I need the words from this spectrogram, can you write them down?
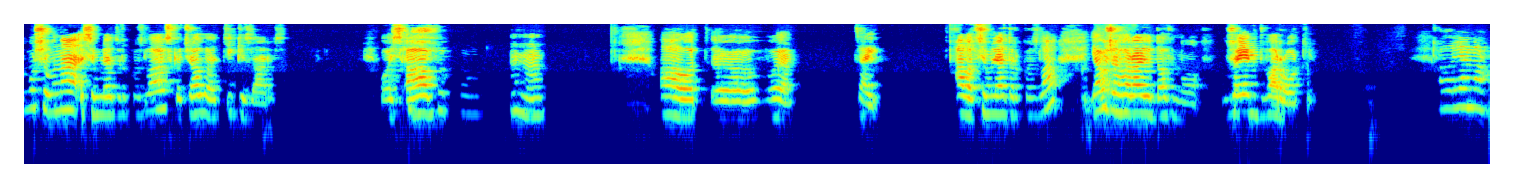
тому що вона симулятор козла скачала тільки зараз. Ось, а в... Угу. А от е, в цей. А от симулятор козла я вже граю давно, вже як два роки. Але я на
